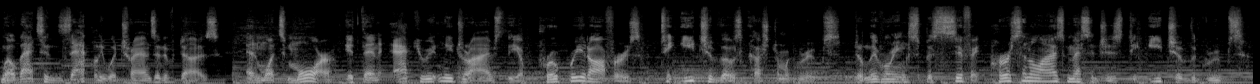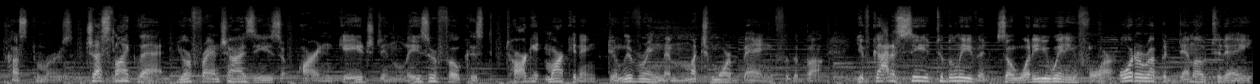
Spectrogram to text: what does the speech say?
Well, that's exactly what Transitiv does. And what's more, it then accurately drives the appropriate offers to each of those customer groups, delivering specific personalized messages to each of the group's customers. Just like that, your franchisees are engaged in laser focused target marketing, delivering them much more bang for the buck. You've got to see it to believe it, so what are you waiting for? Order up a demo today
